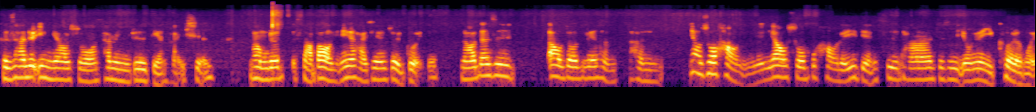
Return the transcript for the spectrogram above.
可是他就硬要说他明明就是点海鲜，然后我们就傻爆了，因为海鲜是最贵的。然后但是澳洲这边很很要说好，你要说不好的一点是，他就是永远以客人为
